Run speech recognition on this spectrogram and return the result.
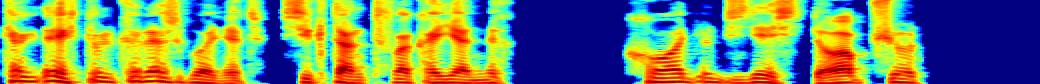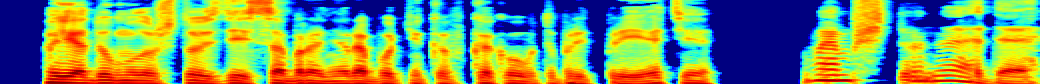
Когда их только разгонят, сектантов окаянных, ходят здесь, топчут. А я думала, что здесь собрание работников какого-то предприятия. Вам что надо?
